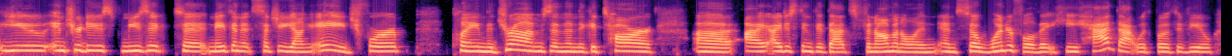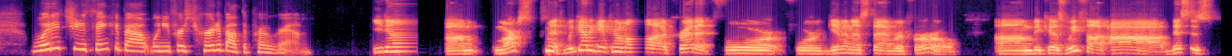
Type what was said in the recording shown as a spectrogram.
you introduced music to Nathan at such a young age for playing the drums and then the guitar. Uh, I, I just think that that's phenomenal and, and so wonderful that he had that with both of you. What did you think about when you first heard about the program? You know, um, Mark Smith, we got to give him a lot of credit for for giving us that referral um, because we thought, ah, this is,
